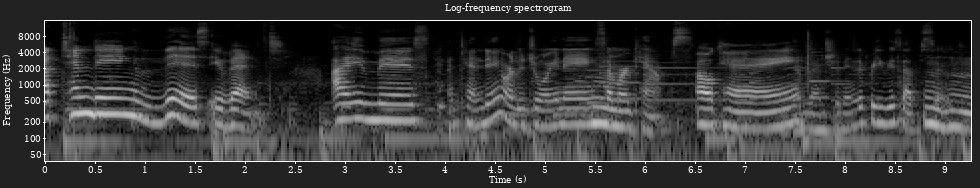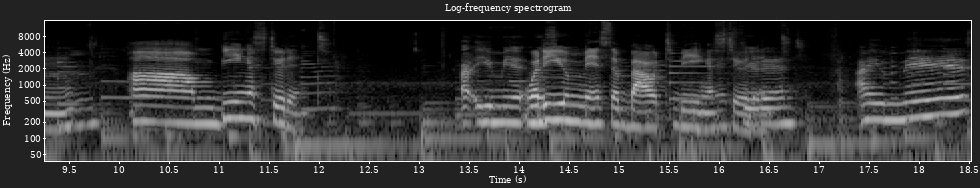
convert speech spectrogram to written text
attending this event. I miss attending or the joining Mm. summer camps. Okay. I mentioned in the previous episode. Mhm. Um, being a student. Uh, you mean What do you miss about being a a student? I miss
